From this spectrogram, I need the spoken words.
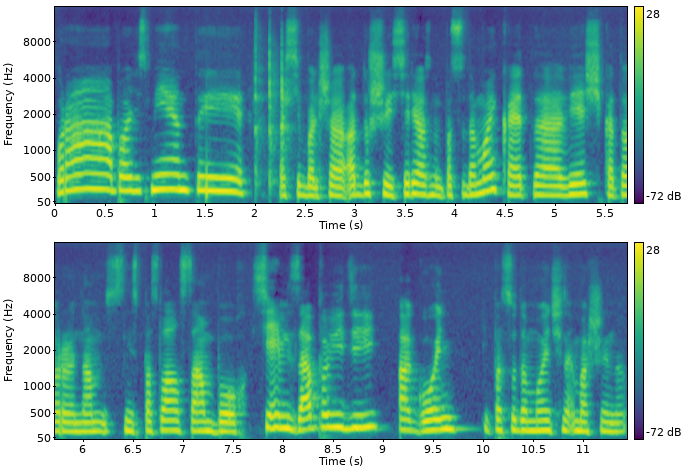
Ура! Аплодисменты! Спасибо большое. От души. Серьезно, посудомойка — это вещь, которую нам снеспослал сам Бог. Семь заповедей, огонь, и посудомоечная машина.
